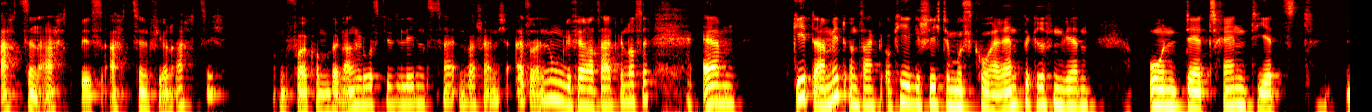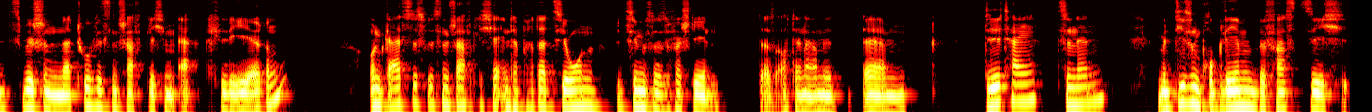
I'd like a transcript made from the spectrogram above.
1808 bis 1884. Und vollkommen belanglos diese Lebenszeiten wahrscheinlich. Also ein ungefährer Zeitgenosse. Ähm, geht da mit und sagt, okay, Geschichte muss kohärent begriffen werden. Und der Trend jetzt zwischen naturwissenschaftlichem Erklären und geisteswissenschaftlicher Interpretation bzw. Verstehen. Da ist auch der Name ähm, Dilthey zu nennen. Mit diesem Problem befasst sich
